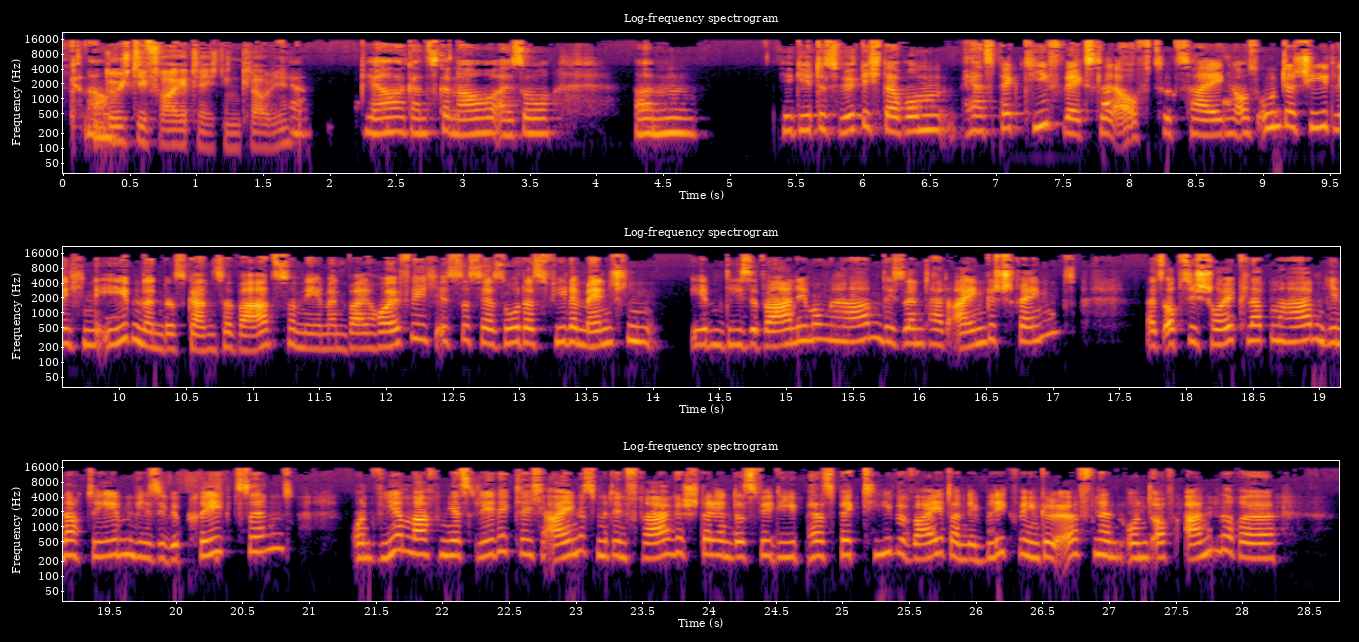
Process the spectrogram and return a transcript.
Genau. Durch die Fragetechniken, Claudia. Ja. Ja, ganz genau. Also ähm, hier geht es wirklich darum, Perspektivwechsel aufzuzeigen, aus unterschiedlichen Ebenen das Ganze wahrzunehmen, weil häufig ist es ja so, dass viele Menschen eben diese Wahrnehmung haben, die sind halt eingeschränkt, als ob sie Scheuklappen haben, je nachdem, wie sie geprägt sind. Und wir machen jetzt lediglich eines mit den Fragestellen, dass wir die Perspektive weiter, den Blickwinkel öffnen und auf andere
